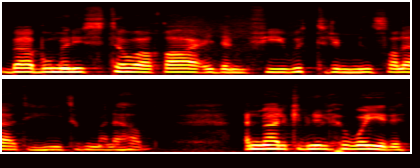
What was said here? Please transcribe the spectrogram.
باب من استوى قاعدا في وتر من صلاته ثم نهض. عن مالك بن الحويرث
